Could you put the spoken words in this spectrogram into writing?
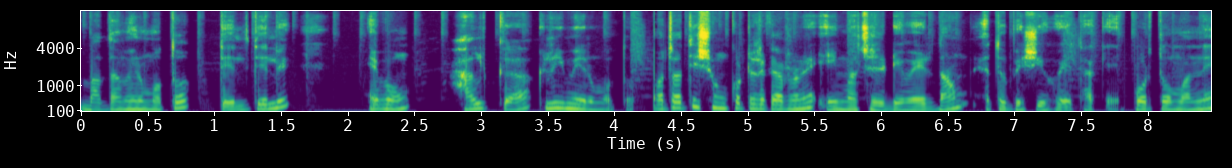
বাদামের মতো তেলতেলে এবং হালকা ক্রিমের মতো। প্রজাতি সংকটের কারণে এই মাছের ডিমের দাম এত বেশি হয়ে থাকে। বর্তমানে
